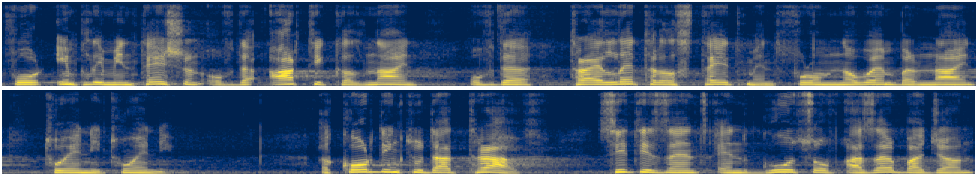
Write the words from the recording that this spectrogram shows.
for implementation of the Article 9 of the trilateral statement from November 9, 2020. According to that draft, citizens and goods of Azerbaijan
